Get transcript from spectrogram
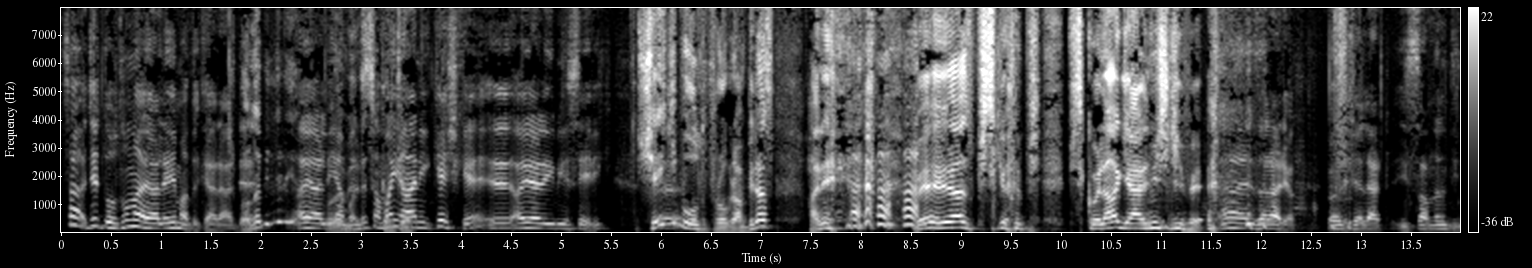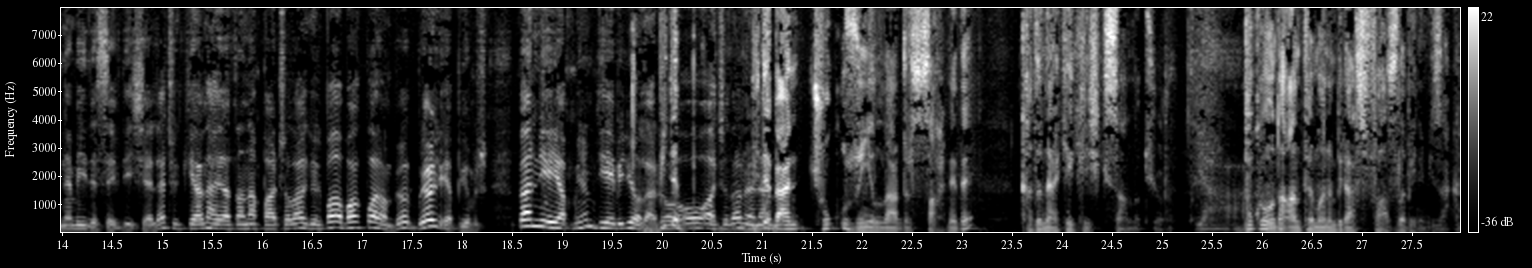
Sadece dozunu ayarlayamadık herhalde. Olabilir ya. Ayarlayamadık Olabilir, ama yani keşke e, ayarlayabilseydik. Şey gibi oldu program biraz hani böyle biraz psiko, psikoloğa gelmiş gibi. Ha, zarar yok. Böyle şeyler insanların dinlemeyi de sevdiği şeyler. Çünkü kendi hayatlarından parçalar görüp bak bak bana böyle, böyle yapıyormuş. Ben niye yapmıyorum diyebiliyorlar. Bir o, de, o açıdan önemli. bir de ben çok uzun yıllardır sahnede kadın erkek ilişkisi anlatıyorum. Ya. Bu konuda antrenmanım biraz fazla benim İzak.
